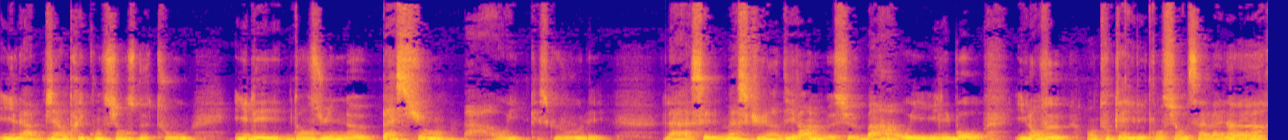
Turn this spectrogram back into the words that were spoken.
il a bien pris conscience de tout, il est dans une passion. Bah oui, qu'est-ce que vous voulez? Là, c'est le masculin divin, le monsieur. Bah oui, il est beau, il en veut. En tout cas, il est conscient de sa valeur.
